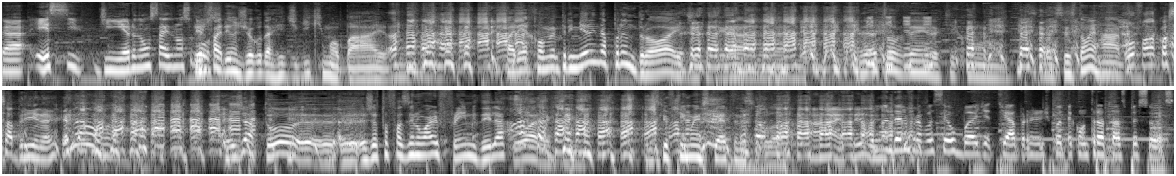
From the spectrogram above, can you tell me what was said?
Ah, Esse dinheiro não sai do nosso Eu bolso. faria um jogo da Rede Geek Mobile. faria como primeiro ainda pra Android, tá ligado? né? Eu tô vendo aqui com. Vocês estão errados. Vou falar com a Sabrina. Não, eu já tô. Eu, eu- já tô fazendo o wireframe dele agora. Por isso que eu fiquei mais quieto nesse bloco. Ah, Tô entendi. mandando pra você o budget já pra gente poder contratar as pessoas.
